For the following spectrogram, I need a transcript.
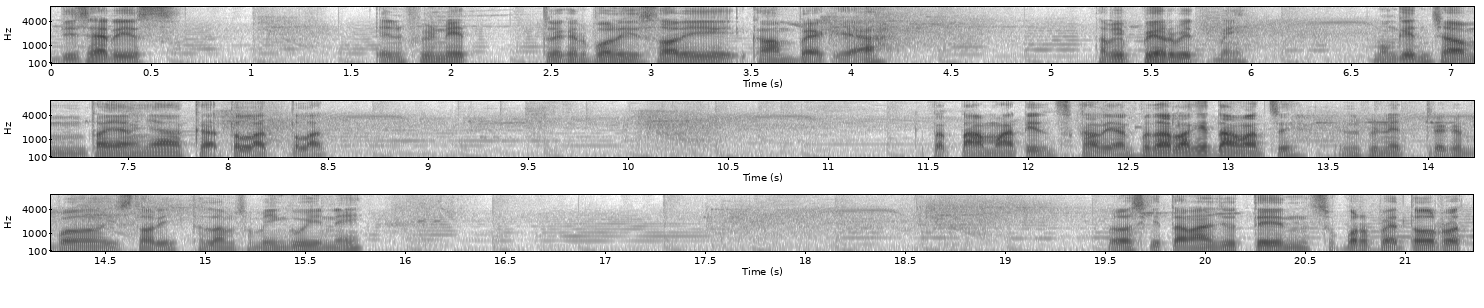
Jadi series Infinite Dragon Ball History comeback ya. Tapi bear with me. Mungkin jam tayangnya agak telat-telat. Tamatin sekalian. Bentar lagi tamat sih Infinite Dragon Ball History dalam seminggu ini. Terus kita lanjutin Super Battle Road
